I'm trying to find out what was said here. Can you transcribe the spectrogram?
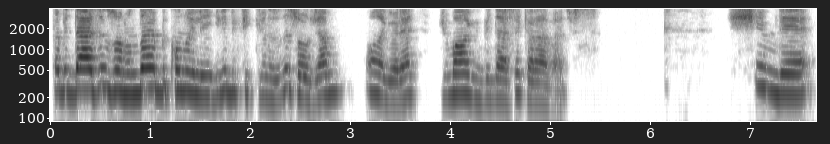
Tabi dersin sonunda bir konuyla ilgili bir fikrinizi de soracağım. Ona göre Cuma günkü derse karar vereceğiz. Şimdi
